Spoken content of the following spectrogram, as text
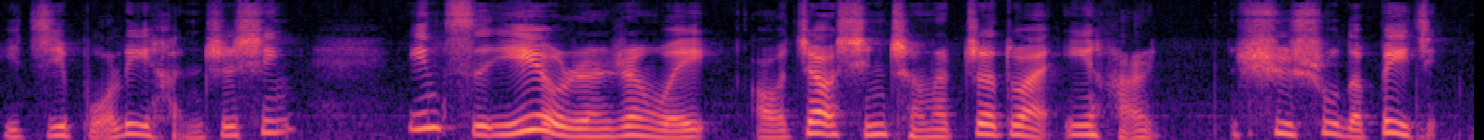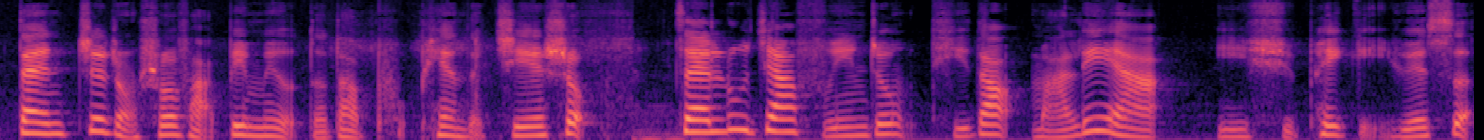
以及伯利恒之星，因此也有人认为奥教形成了这段婴孩叙述的背景，但这种说法并没有得到普遍的接受。在路加福音中提到玛利亚已许配给约瑟，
